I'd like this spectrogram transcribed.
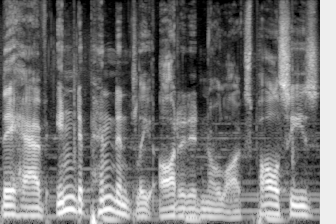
they have independently audited no logs policies,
